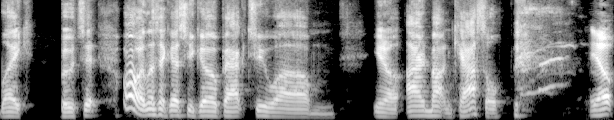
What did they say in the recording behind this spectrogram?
like boots it. Oh, unless I guess you go back to um, you know, Iron Mountain Castle. Yep.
